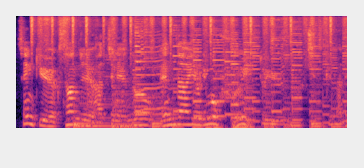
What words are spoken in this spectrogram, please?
1938年のベンダーよりも古いという位置づけだね。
